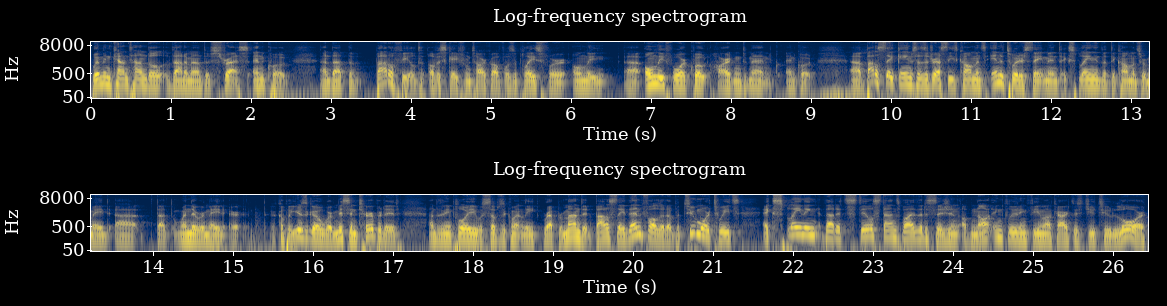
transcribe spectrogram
Women can't handle that amount of stress, end quote. And that the battlefield of Escape from Tarkov was a place for only uh, only for quote hardened men, end quote. Uh, Battlestate Games has addressed these comments in a Twitter statement, explaining that the comments were made uh, that when they were made er, a couple of years ago were misinterpreted, and the employee was subsequently reprimanded. Battlestate then followed up with two more tweets explaining that it still stands by the decision of not including female characters due to lore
